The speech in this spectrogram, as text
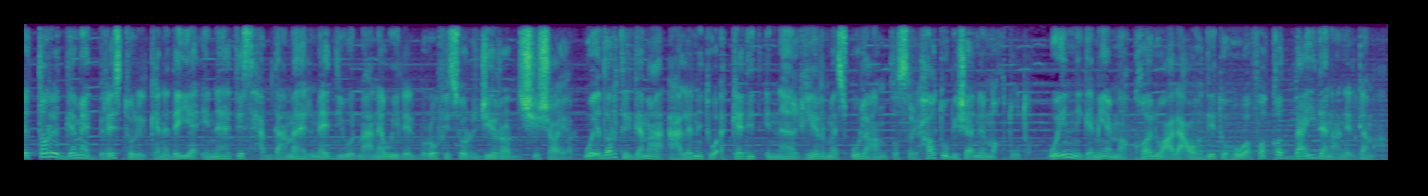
اضطرت جامعة بريستول الكندية إنها تسحب دعمها المادي والمعنوي للبروفيسور جيرارد شيشاير. وإدارة الجامعة أعلنت وأكدت إنها غير مسؤولة عن تصريحاته بشأن المخطوطة وإن جميع ما قالوا على عهدته هو فقط بعيدا عن الجامعة.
